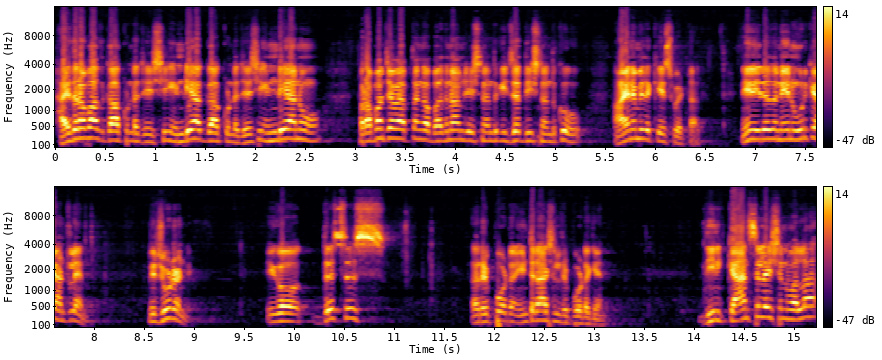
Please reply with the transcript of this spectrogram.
హైదరాబాద్ కాకుండా చేసి ఇండియాకు కాకుండా చేసి ఇండియాను ప్రపంచవ్యాప్తంగా బదనాం చేసినందుకు ఇజ్జత్ తీసినందుకు ఆయన మీద కేసు పెట్టాలి. నేను ఇదేదో నేను ఊరికే అంటలేను. మీరు చూడండి. ఇగో this is report international report again దీని క్యాన్సిలేషన్ వల్ల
